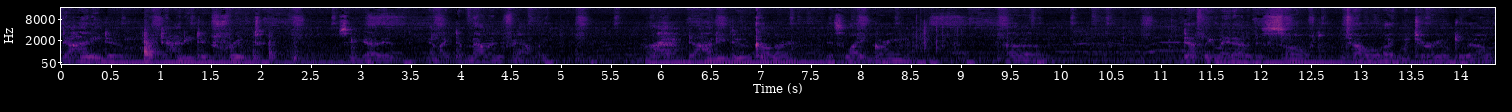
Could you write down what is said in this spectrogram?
The honeydew, the honeydew fruit. So you got it in like the melon family. Uh, the honeydew color, this light green. Um, definitely made out of this soft towel-like material throughout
